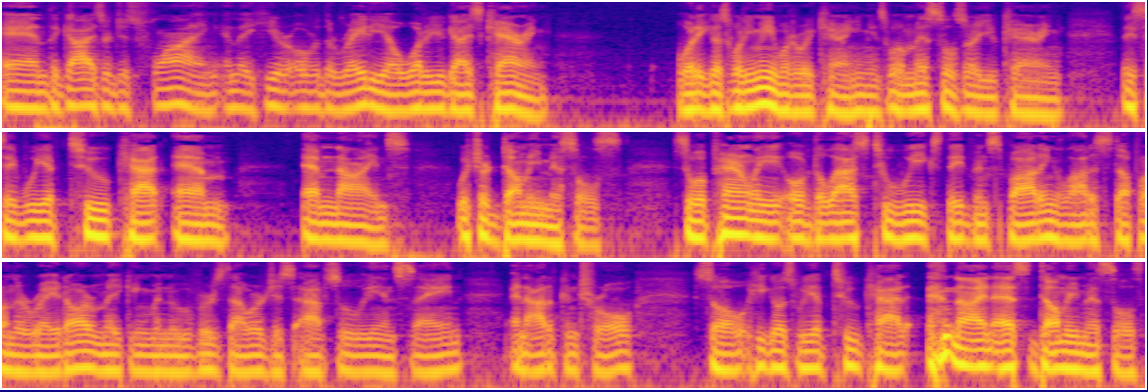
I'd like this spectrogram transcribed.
and the guys are just flying and they hear over the radio, What are you guys carrying? What he goes, what do you mean? What are we carrying? He means, what missiles are you carrying? They say we have two Cat M M9s, which are dummy missiles. So apparently, over the last two weeks, they'd been spotting a lot of stuff on their radar, making maneuvers that were just absolutely insane and out of control. So he goes, "We have two Cat 9S dummy missiles,"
